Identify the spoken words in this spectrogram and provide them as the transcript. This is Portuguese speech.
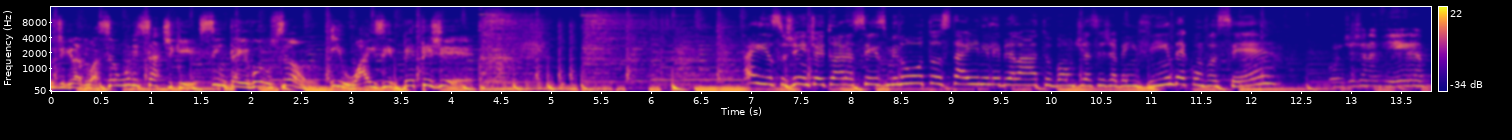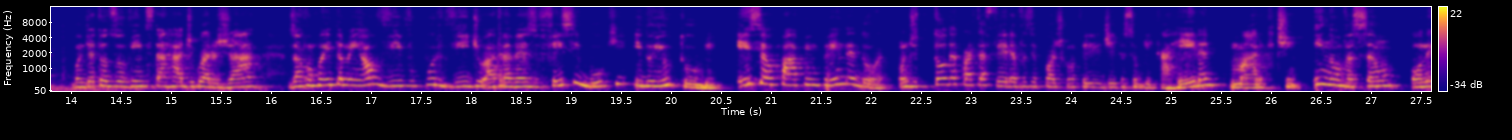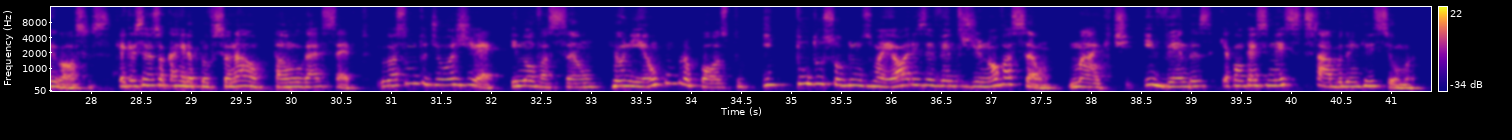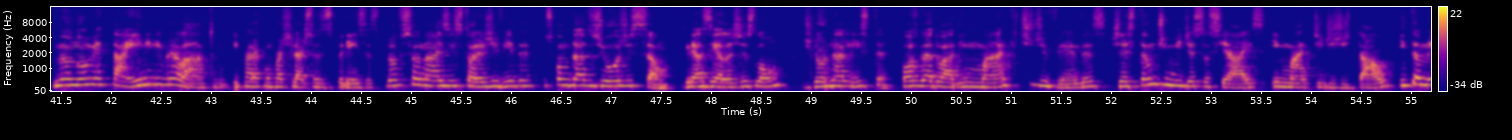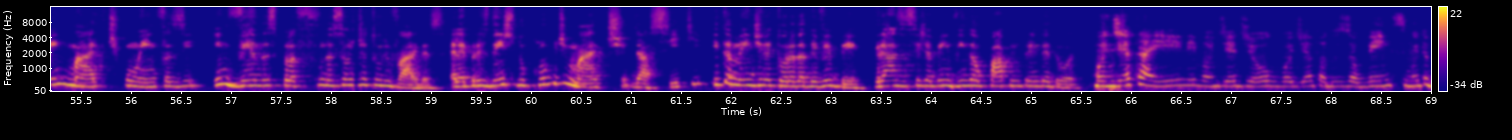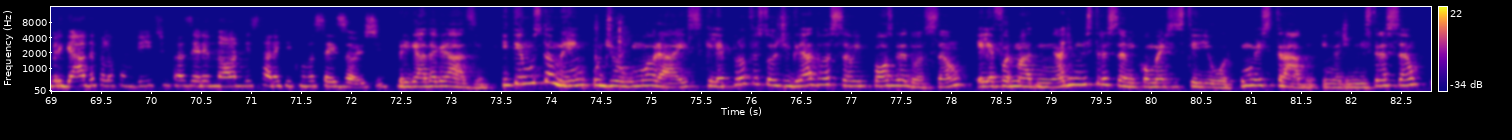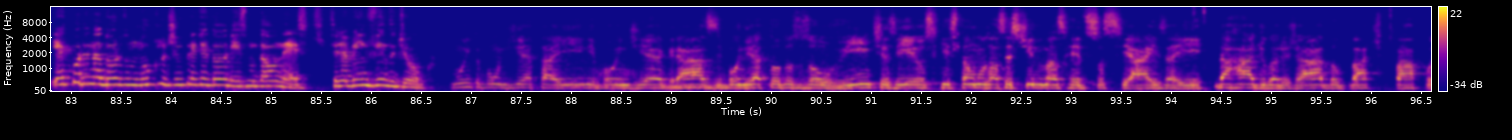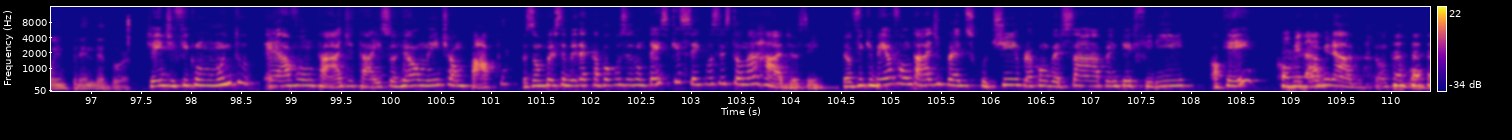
cursos de graduação Unisatic, Sinta Evolução e Wise BTG. É isso, gente. 8 horas 6 minutos. Taine Librelato, bom dia, seja bem-vinda. É com você. Bom dia, Jana Vieira. Bom dia a todos os ouvintes da Rádio Guarujá. Nos acompanhe também ao vivo por vídeo através do Facebook e do YouTube. Esse é o Papo Empreendedor, onde toda quarta-feira você pode conferir dicas sobre carreira, marketing, inovação ou negócios. Quer crescer na sua carreira profissional? Está no lugar certo. E o assunto de hoje é inovação, reunião com propósito e tudo sobre um dos maiores eventos de inovação, marketing e vendas que acontece nesse sábado em Criciúma. Meu nome é Taine Librelato e para compartilhar suas experiências profissionais e histórias de vida, os convidados de hoje são Graziela Gislon, jornalista, pós-graduada em marketing de vendas, gestão de mídias sociais e marketing digital e também marketing com ênfase em vendas pela Fundação Getúlio Vargas. Ela é presidente do Clube de Marketing da SIC e também diretora da DVB. Grazi, seja bem-vinda ao Papo Empreendedor. Bom dia, Taine. Bom dia, Diogo. Bom dia a todos os ouvintes. Muito obrigada pelo convite. Um prazer enorme estar aqui com vocês hoje. Obrigada, Grazi. E temos também o Diogo Moraes, que ele é professor de graduação e pós-graduação. Ele é formado formado em Administração e Comércio Exterior, com mestrado em Administração e é coordenador do Núcleo de Empreendedorismo da Unesc. Seja bem-vindo, Diogo. Muito bom dia, Taine, bom dia, Grazi, bom dia a todos os ouvintes e os que estão nos assistindo nas redes sociais aí da Rádio Guarujá, do Bate-Papo Empreendedor. Gente, ficam muito é, à vontade, tá? Isso realmente é um papo. Vocês vão perceber daqui a pouco, vocês vão até esquecer que vocês estão na rádio, assim. Então fique bem à vontade para discutir, para conversar, para interferir, ok? Combinado. Combinado, então tá bom.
